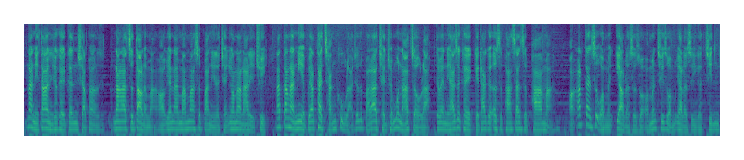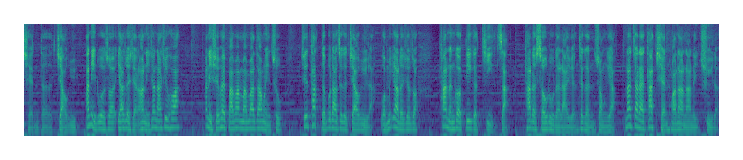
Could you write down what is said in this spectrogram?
那你当然你就可以跟小朋友让他知道了嘛，哦，原来妈妈是把你的钱用到哪里去。那当然你也不要太残酷了，就是把他的钱全部拿走了，对不对？你还是可以给他个二十趴、三十趴嘛，啊啊！但是我们要的是说，我们其实我们要的是一个金钱的教育啊。你如果说压岁钱啊，你就拿去花，那你学费爸爸妈妈帮你出，其实他得不到这个教育了。我们要的就是说，他能够第一个记账。他的收入的来源，这个很重要。那再来，他钱花到哪里去了？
